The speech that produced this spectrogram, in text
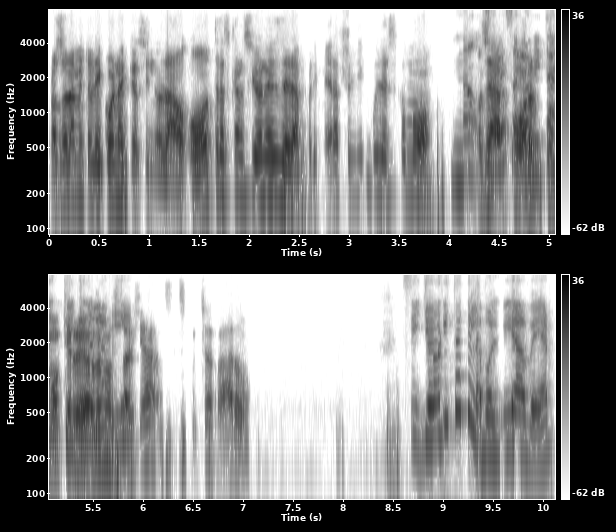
no solamente la icónica, sino las otras canciones de la primera película, es como, No, o sea, por como que la vi- nostalgia, se escucha raro. Sí, yo ahorita que la volví a ver,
